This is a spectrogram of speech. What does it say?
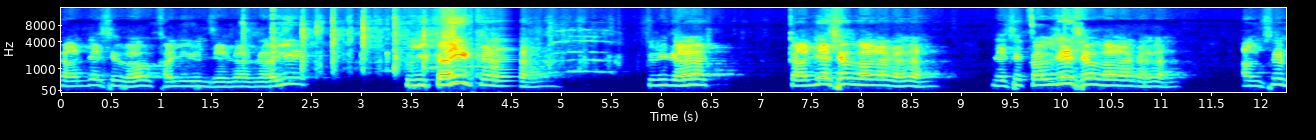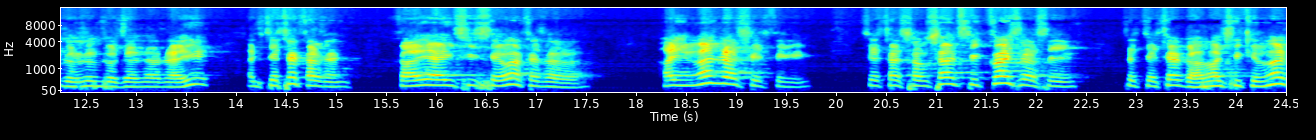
कांद्याचे भाव खाली येऊन देणार नाही. तुम्ही काही करा. तुम्ही घरात कांद्याच्या माला घाला. नाही तर काँग्रेस हा मला घाला. आमचं धोरण बदलणार नाही. आणि त्याचं कारण काळे आईची सेवा करणारा हा इमानदार शेतकरी त्याचा संसार टिकवायचा असेल तर त्याच्या घामाची किंमत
